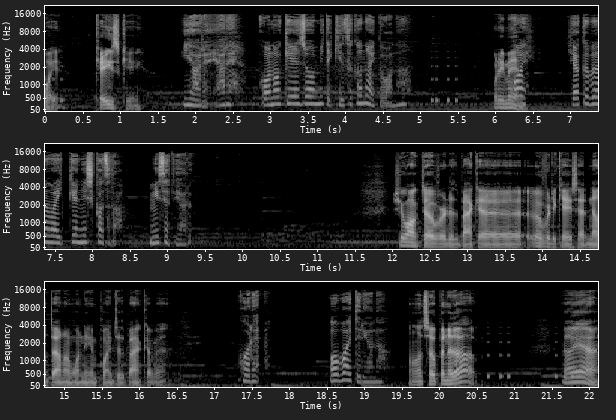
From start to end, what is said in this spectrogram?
Wait. Kay's key. やれやれこの形状を見て気づかないとはな What do you お mean? い百聞は一見にしかずだ見せてやる She walked over to the back, uh, over to Kay's head, knelt down on one knee, and pointed to the back of it. これ覚えてるよな Well, let's open it up. Oh yeah,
